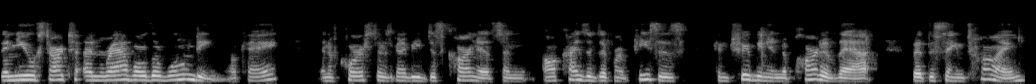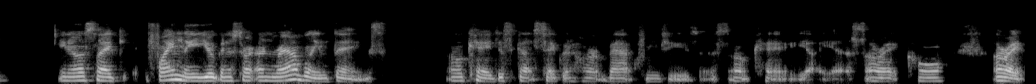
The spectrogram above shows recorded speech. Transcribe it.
then you start to unravel the wounding, okay? And of course, there's going to be discarnates and all kinds of different pieces contributing to part of that. But at the same time, you know, it's like finally you're going to start unraveling things. Okay, just got Sacred Heart back from Jesus. Okay, yeah, yes. All right, cool. All right.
